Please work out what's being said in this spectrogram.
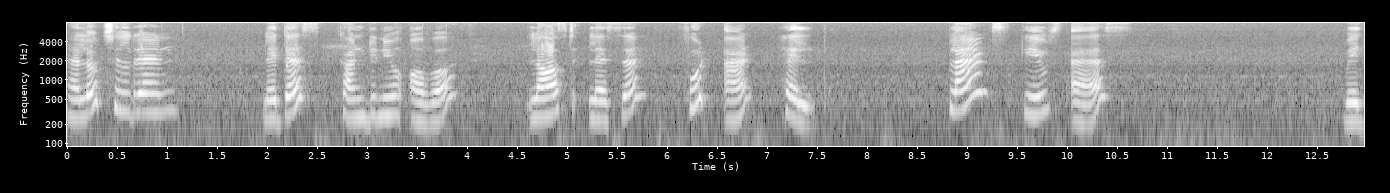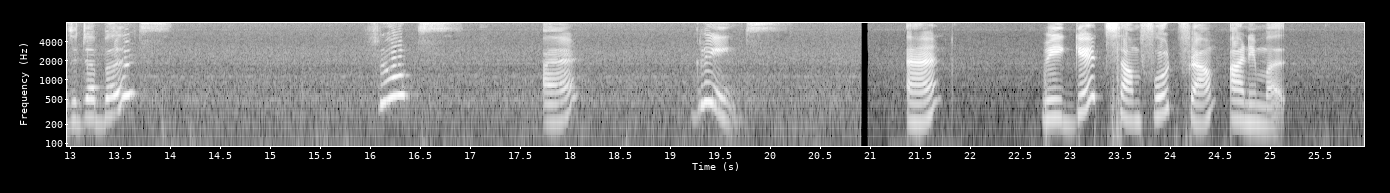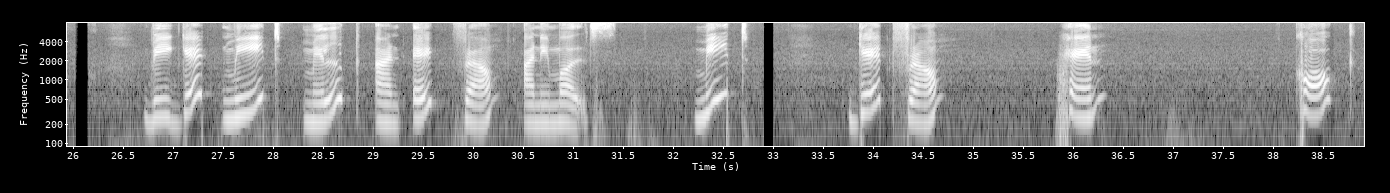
Hello children. Let us continue our last lesson food and health. Plants gives us vegetables, fruits and greens. And we get some food from animal. We get meat, milk and egg from animals. Meat get from hen, cock,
